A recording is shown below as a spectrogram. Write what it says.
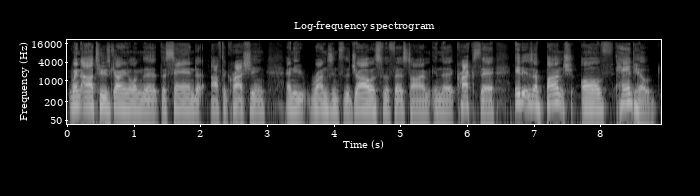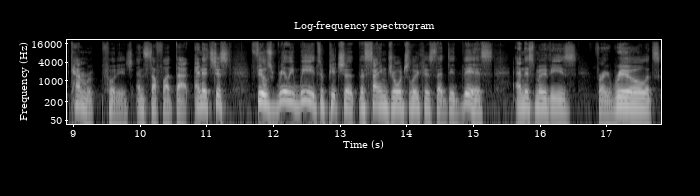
when R 2s going along the, the sand after crashing and he runs into the Jawas for the first time in the cracks there, it is a bunch of handheld camera footage and stuff like that. And it just feels really weird to picture the same George Lucas that did this. And this movie is very real. It's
